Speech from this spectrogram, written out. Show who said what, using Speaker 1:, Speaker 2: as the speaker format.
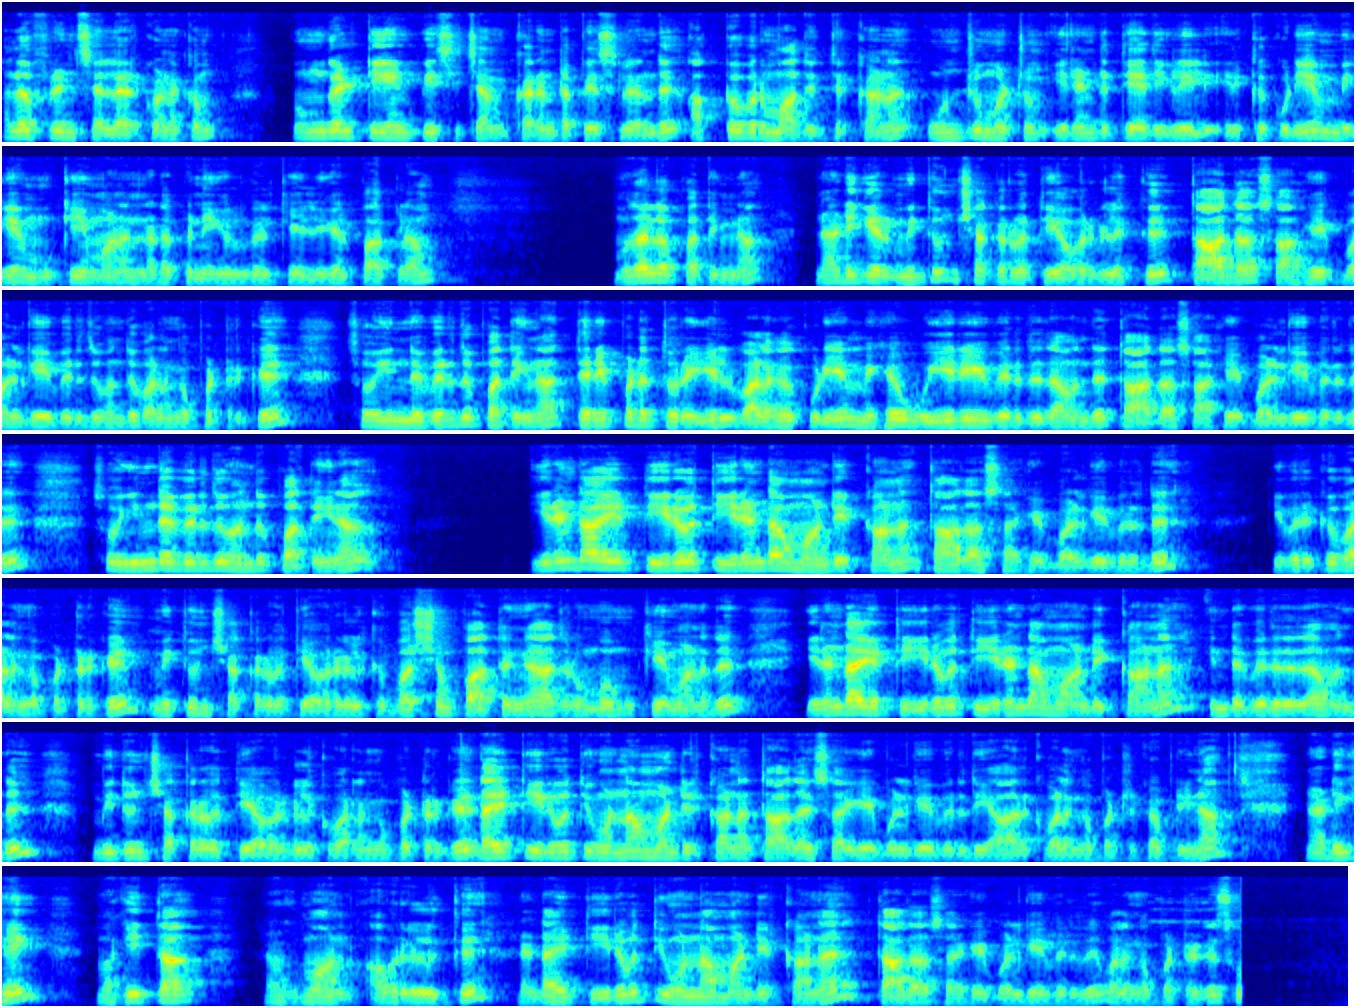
Speaker 1: Hello friends எல்லாருக்கும் வணக்கம். உங்கள் டிஎன்பிசி சாம் கரண்ட் அஃபேர்ஸ்லேருந்து அக்டோபர் மாதத்திற்கான ஒன்று மற்றும் இரண்டு தேதிகளில் இருக்கக்கூடிய மிக முக்கியமான நடப்பு நிகழ்வுகள் கேள்விகள் பார்க்கலாம். முதல்ல பார்த்தீங்கன்னா நடிகர் மிதுன் சக்கரவர்த்தி அவர்களுக்கு தாதா சாஹேப் பல்கே விருது வந்து வழங்கப்பட்டிருக்கு. ஸோ இந்த விருது பார்த்திங்கன்னா திரைப்படத்துறையில் வழங்கக்கூடிய மிக உயரிய விருது தான் வந்து தாதா சாஹேப் பல்கே விருது. ஸோ இந்த விருது வந்து பார்த்திங்கன்னா இரண்டாயிரத்தி இருபத்தி இரண்டாம் ஆண்டிற்கான தாதா சாஹேப் பல்கே விருது. இவருக்கு வழங்கப்பட்டிருக்கு. மிதுன் சக்கரவர்த்தி அவர்களுக்கு வருஷம் பார்த்துங்க அது ரொம்ப முக்கியமானது. இரண்டாயிரத்தி இருபத்தி இரண்டாம் ஆண்டிற்கான இந்த விருது தான் வந்து மிதுன் சக்கரவர்த்தி அவர்களுக்கு வழங்கப்பட்டிருக்கு. ரெண்டாயிரத்தி இருபத்தி ஒன்றாம் ஆண்டிற்கான தாதா சாஹேப் பல்கே விருது யாருக்கு வழங்கப்பட்டிருக்கு அப்படின்னா நடிகை மகிதா ரஹ்மான் அவர்களுக்கு ரெண்டாயிரத்தி இருபத்தி ஒன்றாம் ஆண்டிற்கான தாதா சாஹேப் பல்கே விருது வழங்கப்பட்டிருக்கு. ஸோ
